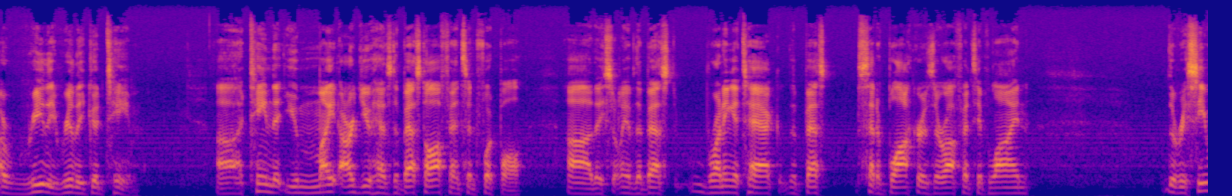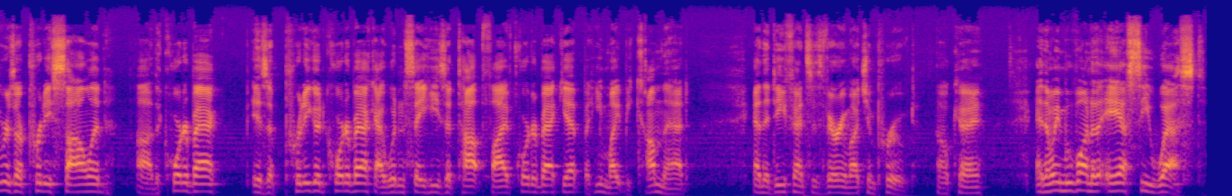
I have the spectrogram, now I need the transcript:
a really really good team, uh, a team that you might argue has the best offense in football. Uh, they certainly have the best running attack, the best set of blockers, their offensive line. The receivers are pretty solid. Uh, the quarterback is a pretty good quarterback. I wouldn't say he's a top five quarterback yet, but he might become that. And the defense is very much improved. Okay, and then we move on to the AFC West.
